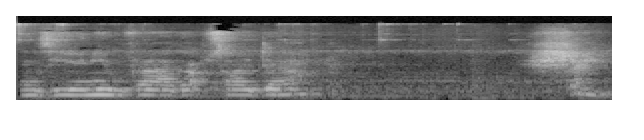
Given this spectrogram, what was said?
Hangs the Union flag upside down. Shame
